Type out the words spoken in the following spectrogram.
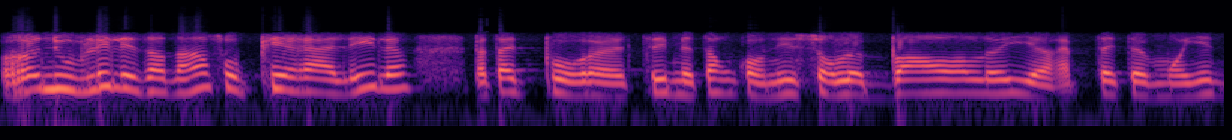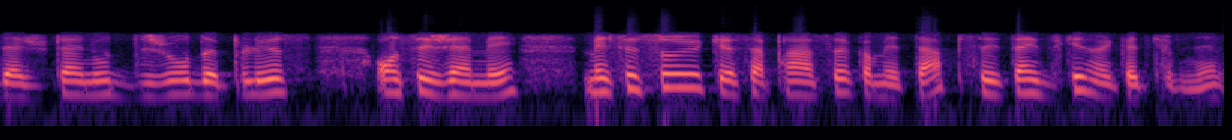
renouveler les ordonnances au pire aller, là. Peut-être pour, euh, tu sais, mettons qu'on est sur le bord, là, il y aurait peut-être un moyen d'ajouter un autre dix jours de plus. On ne sait jamais. Mais c'est sûr que ça prend ça comme étape. C'est indiqué dans le code criminel.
